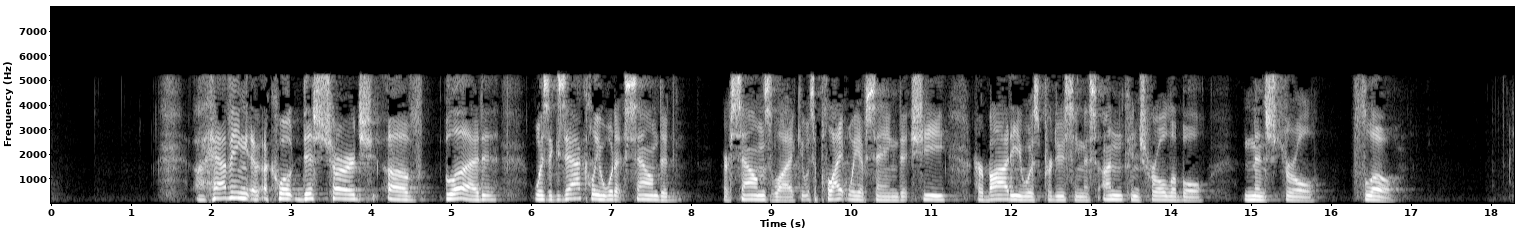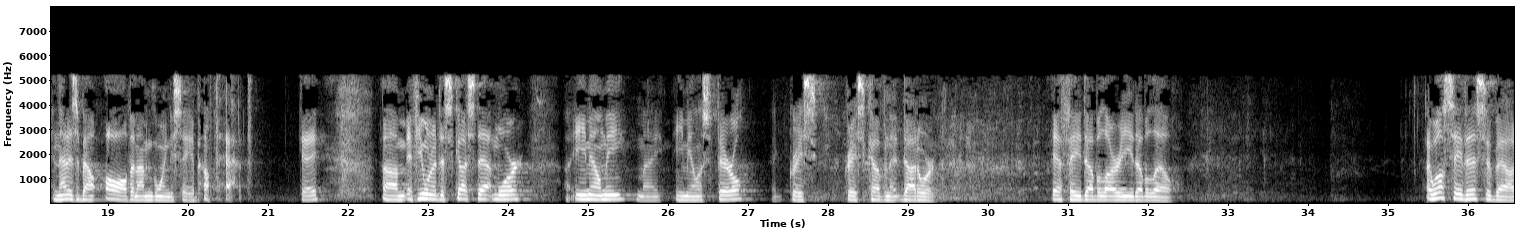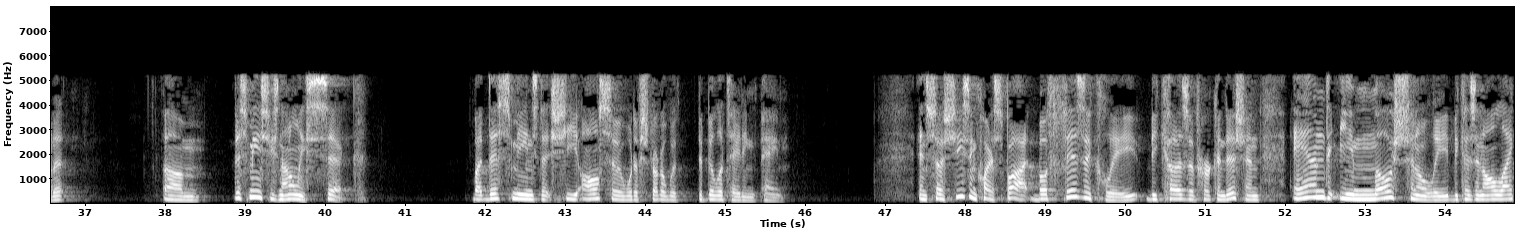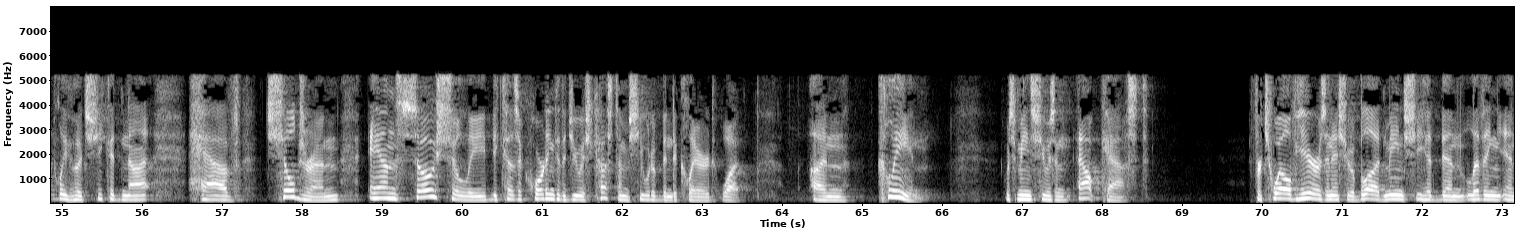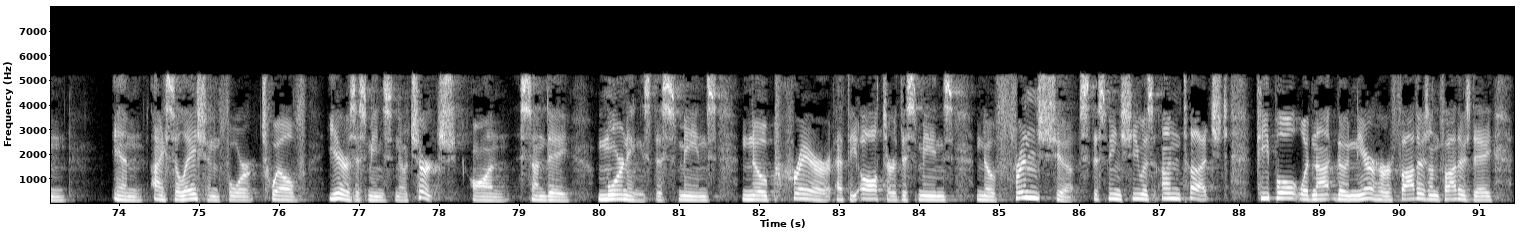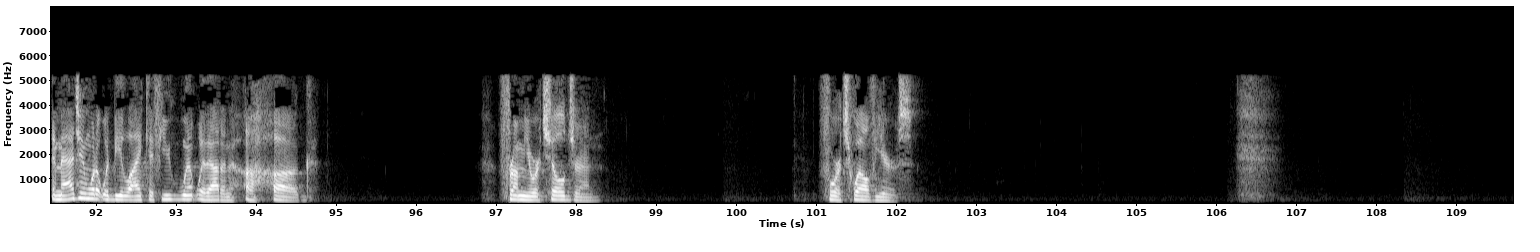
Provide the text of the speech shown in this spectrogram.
Uh, having a, a quote discharge of blood was exactly what it sounded or sounds like. It was a polite way of saying that she, her body was producing this uncontrollable menstrual flow. And that is about all that I'm going to say about that. Okay? Um, if you want to discuss that more, uh, email me. My email is farrell at grace, gracecovenant.org. F A R R E L L. I will say this about it. Um, this means she's not only sick, but this means that she also would have struggled with debilitating pain. And so she's in quite a spot, both physically because of her condition and emotionally because in all likelihood she could not have children and socially because according to the Jewish custom she would have been declared what? Unclean. Which means she was an outcast. For 12 years, an issue of blood means she had been living in, in isolation for 12 years. This means no church on Sunday mornings. This means no prayer at the altar. This means no friendships. This means she was untouched. People would not go near her. Fathers on Father's Day, imagine what it would be like if you went without an, a hug from your children for 12 years.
